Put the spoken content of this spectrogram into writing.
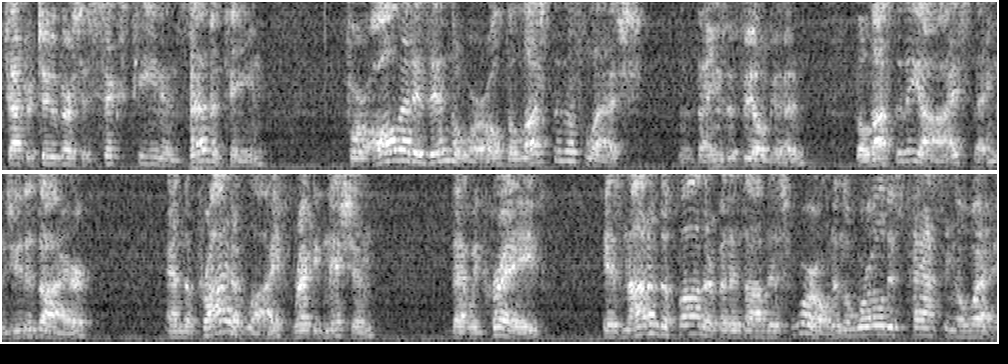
chapter 2, verses 16 and 17, For all that is in the world, the lust of the flesh, the things that feel good, the lust of the eyes, things you desire, and the pride of life, recognition that we crave, is not of the Father, but is of this world. And the world is passing away.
